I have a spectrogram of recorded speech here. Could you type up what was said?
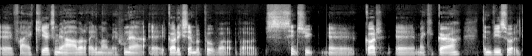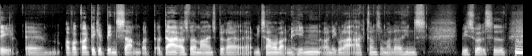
øh, Freja Kirk, som jeg har arbejdet rigtig meget med, hun er øh, et godt eksempel på, hvor, hvor sindssygt øh, godt øh, man kan gøre den visuelle del, øh, og hvor godt det kan binde sammen. Og, og der har jeg også været meget inspireret af mit samarbejde med hende og Nikolaj Akton, som har lavet hendes visuelle side. Mm.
